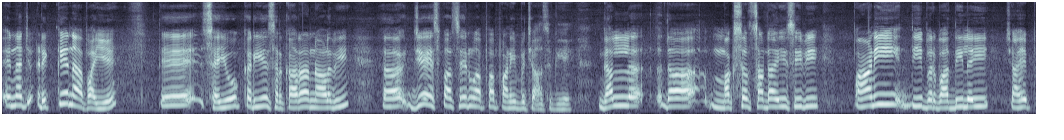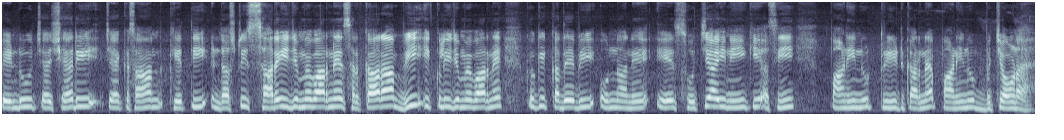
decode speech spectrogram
ਇਹਨਾਂ 'ਚ ਅੜਿੱਕੇ ਨਾ ਪਾਈਏ ਤੇ ਸਹਿਯੋਗ ਕਰੀਏ ਸਰਕਾਰਾਂ ਨਾਲ ਵੀ ਜੇ ਇਸ ਪਾਸੇ ਨੂੰ ਆਪਾਂ ਪਾਣੀ ਬਚਾ ਸਕੀਏ। ਗੱਲ ਦਾ ਮਕਸਦ ਸਾਡਾ ਇਹ ਸੀ ਵੀ ਪਾਣੀ ਦੀ ਬਰਬਾਦੀ ਲਈ ਚਾਹੇ ਪਿੰਡੂ, ਚਾਹੇ ਸ਼ਹਿਰੀ, ਚਾਹੇ ਕਿਸਾਨ, ਖੇਤੀ ਇੰਡਸਟਰੀ ਸਾਰੇ ਹੀ ਜ਼ਿੰਮੇਵਾਰ ਨੇ, ਸਰਕਾਰਾਂ ਵੀ ਇਕੁਅਲੀ ਜ਼ਿੰਮੇਵਾਰ ਨੇ, ਕਿਉਂਕਿ ਕਦੇ ਵੀ ਉਹਨਾਂ ਨੇ ਇਹ ਸੋਚਿਆ ਹੀ ਨਹੀਂ ਕਿ ਅਸੀਂ ਪਾਣੀ ਨੂੰ ਟਰੀਟ ਕਰਨਾ ਪਾਣੀ ਨੂੰ ਬਚਾਉਣਾ ਹੈ।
